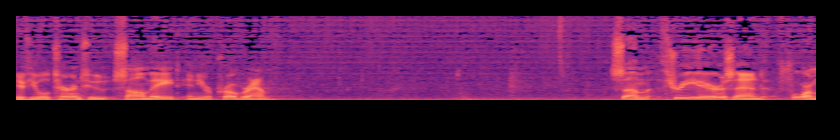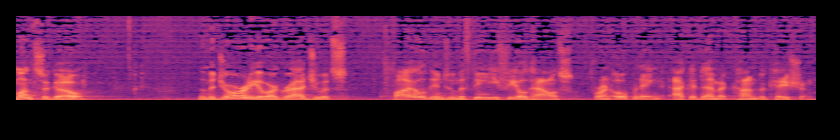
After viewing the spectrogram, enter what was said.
If you will turn to Psalm 8 in your program, some three years and four months ago, the majority of our graduates filed into Metheny Fieldhouse for an opening academic convocation.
